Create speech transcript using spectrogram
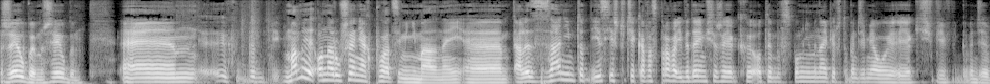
Żyłbym, żyłbym. Mamy o naruszeniach płacy minimalnej, ale zanim to jest jeszcze ciekawa sprawa i wydaje mi się, że jak o tym wspomnimy najpierw, to będzie miało jakiś, będzie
